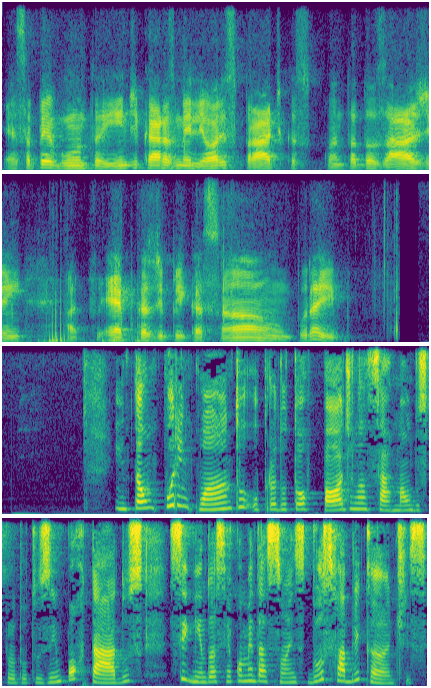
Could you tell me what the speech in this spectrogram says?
essa pergunta e indicar as melhores práticas quanto à dosagem, épocas de aplicação, por aí. Então, por enquanto, o produtor pode lançar mão dos produtos importados, seguindo as recomendações dos fabricantes.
